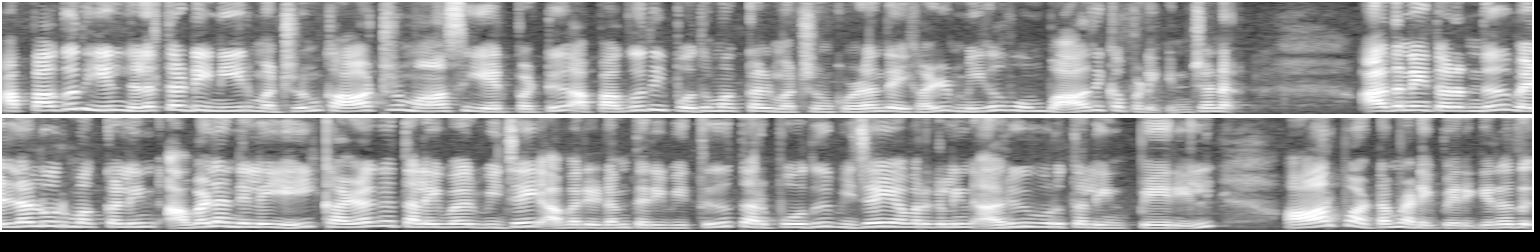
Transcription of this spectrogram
அப்பகுதியில் நிலத்தடி நீர் மற்றும் காற்று மாசு ஏற்பட்டு அப்பகுதி பொதுமக்கள் மற்றும் குழந்தைகள் மிகவும் பாதிக்கப்படுகின்றனர். அதனைத் தொடர்ந்து வெள்ளலூர் மக்களின் அவல நிலையை கழக தலைவர் விஜய் அவரிடம் தெரிவித்து தற்போது விஜய் அவர்களின் அறிவுறுத்தலின் பேரில் ஆர்ப்பாட்டம் நடைபெறுகிறது.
